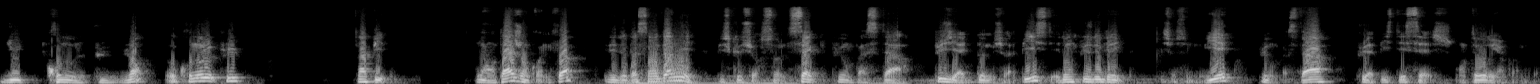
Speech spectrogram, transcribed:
du chrono le plus lent au chrono le plus rapide. L'avantage, encore une fois, était de passer en dernier, puisque sur sol sec, plus on passe tard, plus il y a de gomme sur la piste, et donc plus de grippe. Et sur sol mouillé, plus on passe tard, plus la piste est sèche, en théorie encore une fois.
